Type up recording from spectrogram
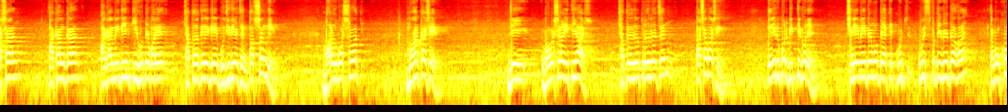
আশা, আকাঙ্ক্ষা আগামী দিন কি হতে পারে ছাত্রছাত্রীদেরকে বুঝিয়ে দিয়েছেন। তৎসঙ্গে ভারতবর্ষ মহাকাশের যে গবেষণার ইতিহাস ছাত্রছাত্রীদের তুলে ধরেছেন, পাশাপাশি এর উপর ভিত্তি করে ছেলে মেয়েদের মধ্যে একটি কুইজ কুইজ প্রতিযোগিতা হয় এবং খুব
